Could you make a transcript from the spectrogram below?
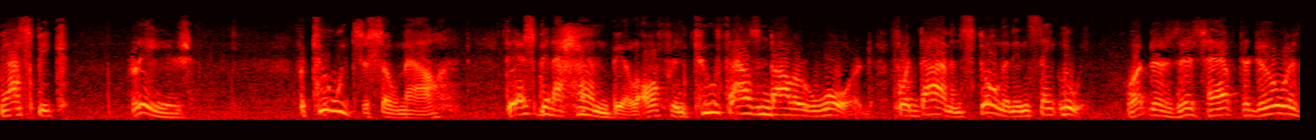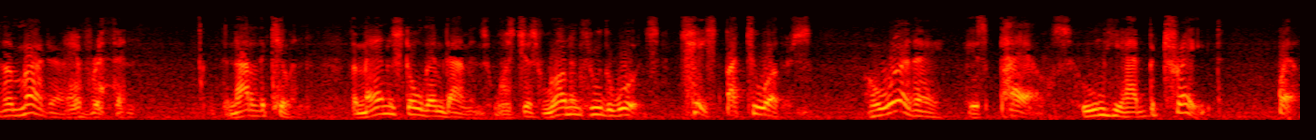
may I speak? Please. For two weeks or so now, there's been a handbill offering $2,000 reward for diamonds stolen in St. Louis. What does this have to do with the murder? Everything. The night of the killing, the man who stole them diamonds was just running through the woods, chased by two others, Who were they? his pals, whom he had betrayed. Well,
